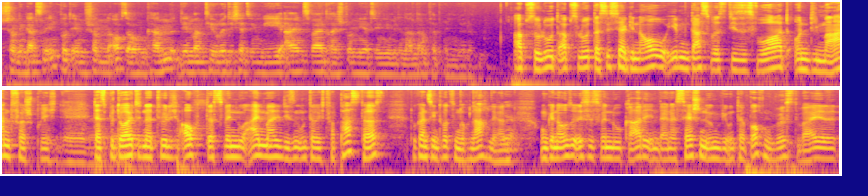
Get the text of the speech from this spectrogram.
schon den ganzen Input eben schon aufsaugen kann, den man theoretisch jetzt irgendwie ein, zwei, drei Stunden jetzt irgendwie mit den anderen verbringen würde. Absolut, absolut. Das ist ja genau eben das, was dieses Wort on demand verspricht. Das bedeutet natürlich auch, dass wenn du einmal diesen Unterricht verpasst hast, du kannst ihn trotzdem noch nachlernen. Ja. Und genauso ist es, wenn du gerade in deiner Session irgendwie unterbrochen wirst, weil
